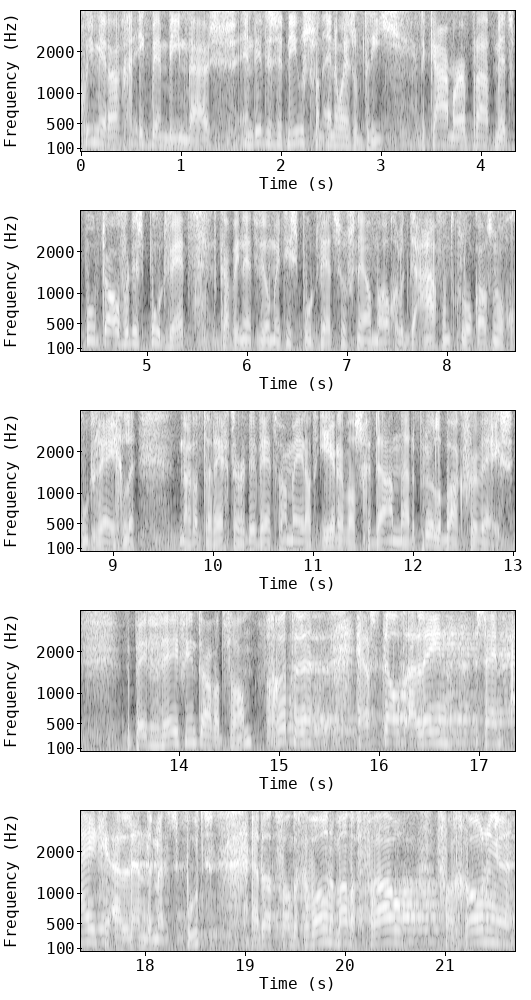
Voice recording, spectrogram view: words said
Goedemiddag, ik ben Bien Buis en dit is het nieuws van NOS op 3. De Kamer praat met spoed over de spoedwet. Het kabinet wil met die spoedwet zo snel mogelijk de avondklok alsnog goed regelen... nadat de rechter de wet waarmee dat eerder was gedaan naar de prullenbak verwees. De PVV vindt daar wat van. Rutte herstelt alleen zijn eigen ellende met spoed... en dat van de gewone man of vrouw, van Groningen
